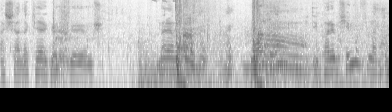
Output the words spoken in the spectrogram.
Aşağıdakiler görüyor. Merhaba. ne lan? Yukarı bir şey mi fırlattın?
